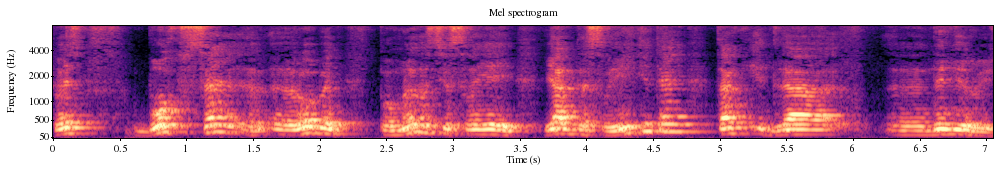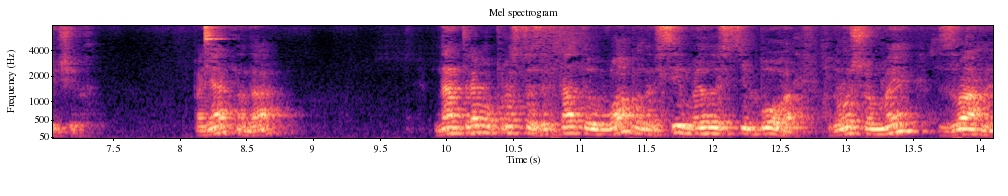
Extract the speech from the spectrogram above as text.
Тобто Бог все е, робить по милості своєї, як для своїх дітей, так і для е, невіруючих. Понятно? Да? Нам треба просто звертати увагу на всі милості Бога. Тому що ми з вами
